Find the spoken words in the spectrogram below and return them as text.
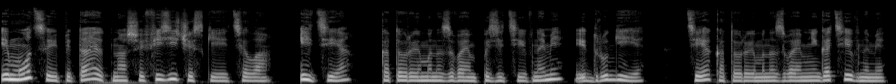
Эмоции питают наши физические тела, и те, которые мы называем позитивными, и другие — те, которые мы называем негативными.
